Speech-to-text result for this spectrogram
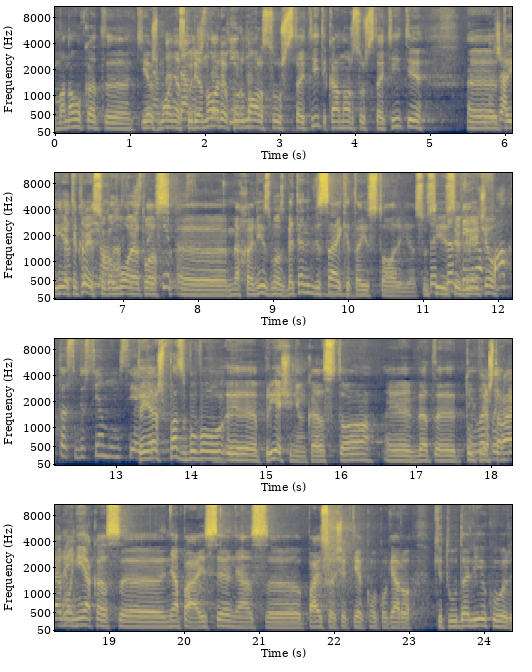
manau, kad e, tie ne, žmonės, kurie užstatyta. nori kur nors užstatyti, ką nors užstatyti, E, tai jie tikrai sugalvoja tuos e, mechanizmus, bet ten visai kita istorija. Susijusi bet, bet tai greičiau. Faktas visiems mums siekia. Tai aš pats buvau e, priešininkas to, e, bet tų tai prieštaravimų niekas nepaisė, nes paiso šiek tiek, ko gero, kitų dalykų ir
